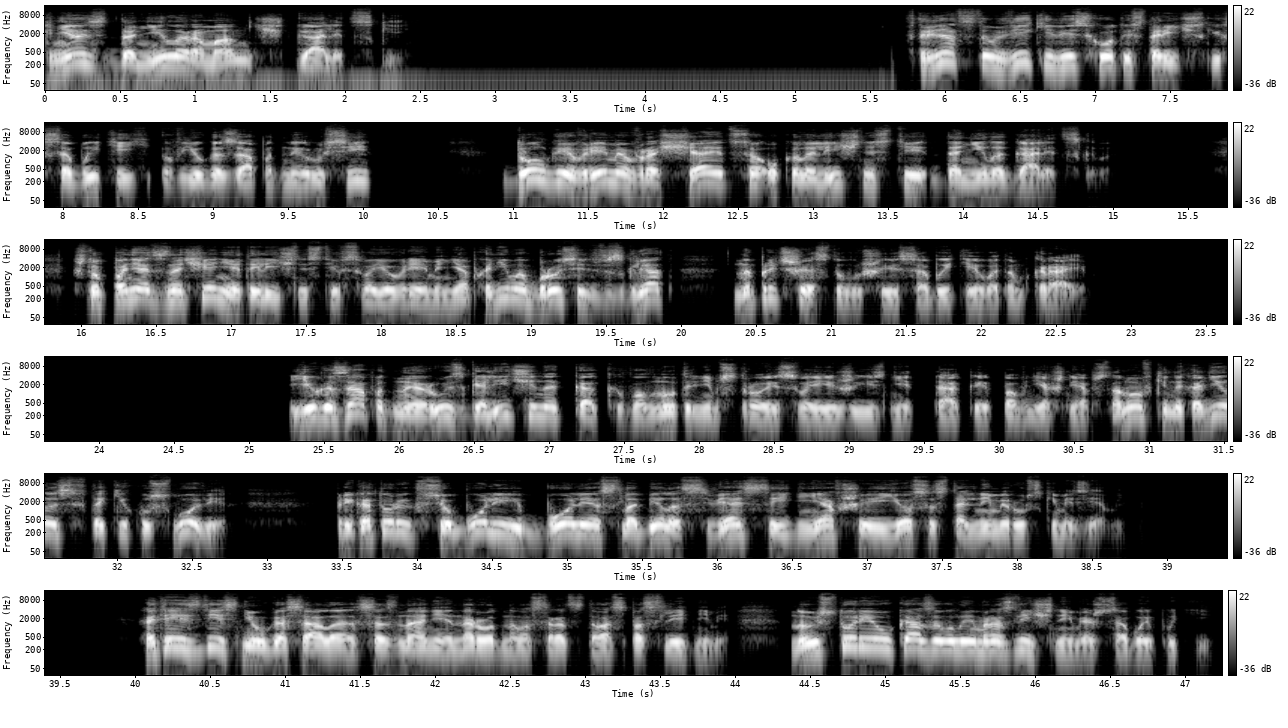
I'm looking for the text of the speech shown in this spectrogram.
Князь Данила Романович Галицкий В XIII веке весь ход исторических событий в юго-западной Руси долгое время вращается около личности Данила Галицкого. Чтобы понять значение этой личности в свое время, необходимо бросить взгляд на предшествовавшие события в этом крае. Юго-западная Русь-Галичина, как во внутреннем строе своей жизни, так и по внешней обстановке, находилась в таких условиях, при которых все более и более слабела связь, соединявшая ее с остальными русскими землями. Хотя и здесь не угасало сознание народного сродства с последними, но история указывала им различные между собой пути.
